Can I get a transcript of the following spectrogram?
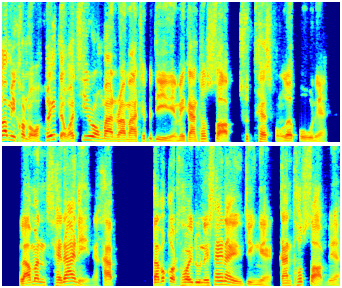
ก็มีคนบอกว่าเฮ้ยแต่ว่าที่โรงพยาบาลรามาธิบดีเนี่ยมีการทดสอบชุดเทสของเลอปูเนี่ย แล้วมันใช้ได้นี่นะครับ แต่ปรากฏพอไปดูในไส้ในจริงๆเนี่ยการทดสอบเนี่ย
